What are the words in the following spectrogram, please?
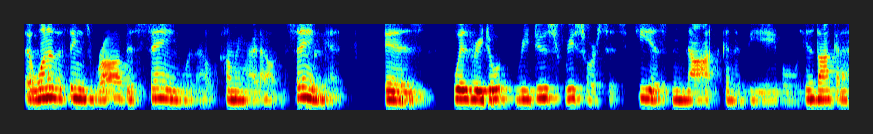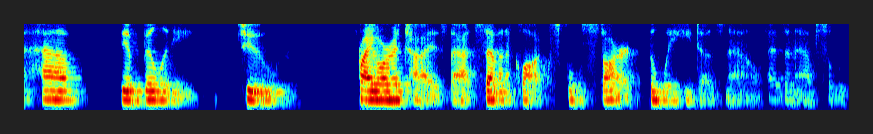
that one of the things Rob is saying without coming right out and saying it is with redu reduced resources, he is not going to be able, he's not going to have the ability to prioritize that seven o'clock school start the way he does now as an absolute.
